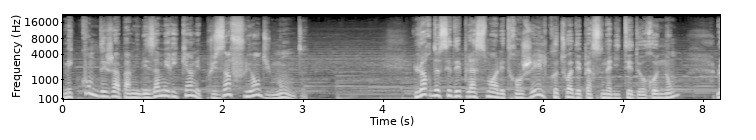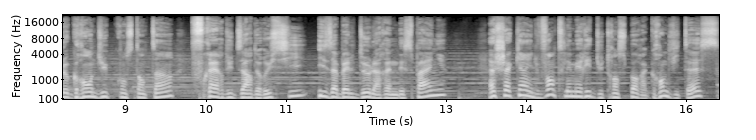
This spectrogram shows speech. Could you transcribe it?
mais compte déjà parmi les Américains les plus influents du monde. Lors de ses déplacements à l'étranger, il côtoie des personnalités de renom, le grand-duc Constantin, frère du tsar de Russie, Isabelle II, la reine d'Espagne. À chacun, il vante les mérites du transport à grande vitesse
